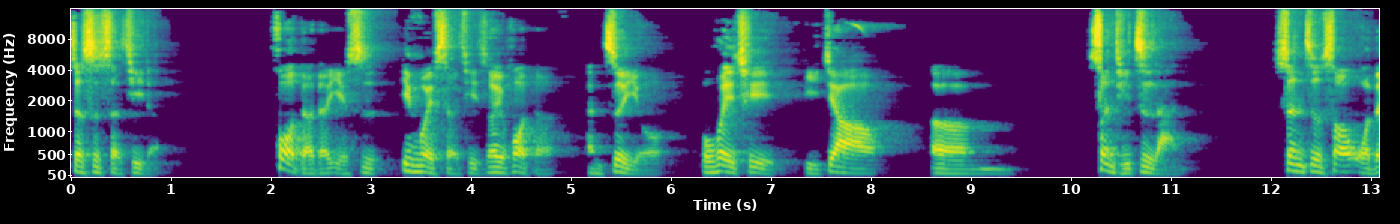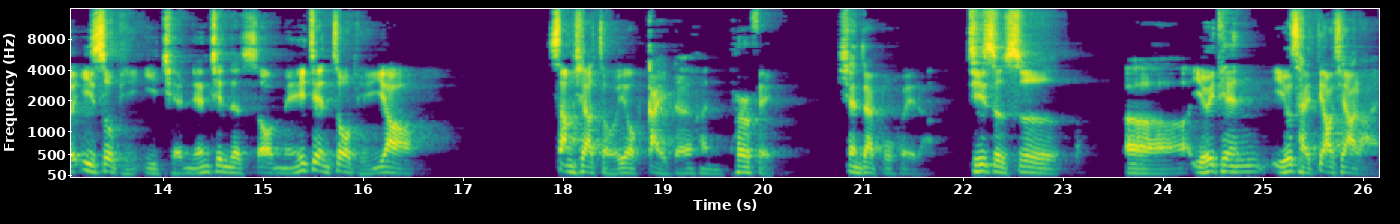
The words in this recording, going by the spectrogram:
这是舍弃的；获得的也是因为舍弃，所以获得很自由，不会去比较，嗯、呃，顺其自然。甚至说我的艺术品以前年轻的时候，每一件作品要上下左右盖得很 perfect，现在不会了。即使是呃有一天油彩掉下来，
